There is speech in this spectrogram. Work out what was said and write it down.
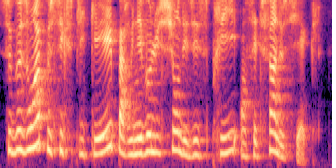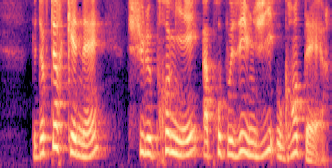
Ce besoin peut s'expliquer par une évolution des esprits en cette fin de siècle. Le docteur Quesnay fut le premier à proposer une vie au grand air.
